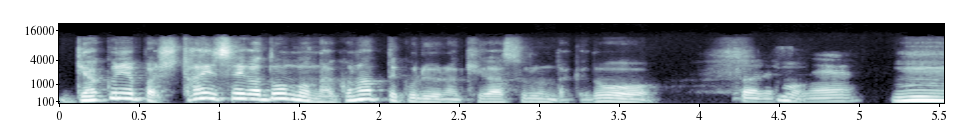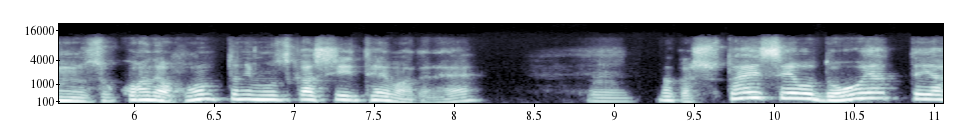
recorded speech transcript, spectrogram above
逆にやっぱ主体性がどんどんなくなってくるような気がするんだけど、そうですね。うーん、そこはね、本当に難しいテーマでね、うん。なんか主体性をどうやって養う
